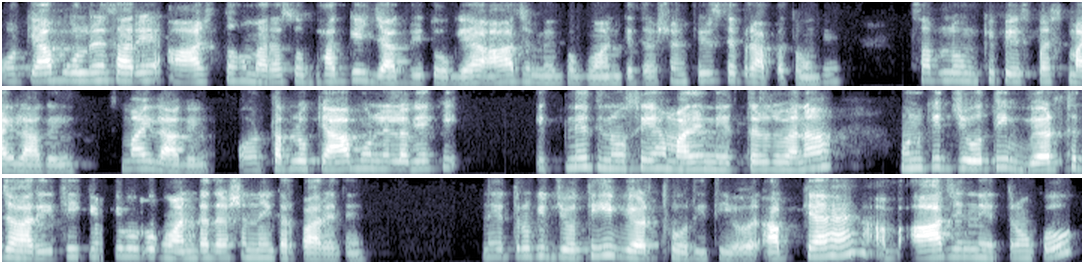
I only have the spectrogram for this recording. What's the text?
और क्या बोल रहे हैं सारे? आज तो हमारा सौभाग्य जागृत हो गया। आज हमें भगवान के दर्शन फिर से प्राप्त होंगे। सब लोगों के फेस पर स्माइल आ गई, स्माइल आ गई। और सब लोग क्या बोलने लगे कि इतने दिनों से हमारे नेत्र जो है ना, उनकी ज्योति व्यर्थ जा रही थी क्योंकि वो भगवान का दर्शन नहीं कर पा रहे थे। नेत्रों की ज्योति ही व्यर्थ हो रही थी। और अब क्या है? अब आज इन नेत्रों को,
